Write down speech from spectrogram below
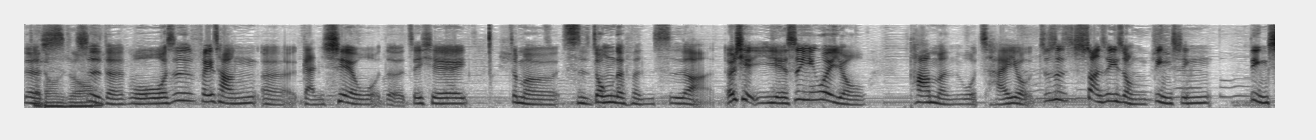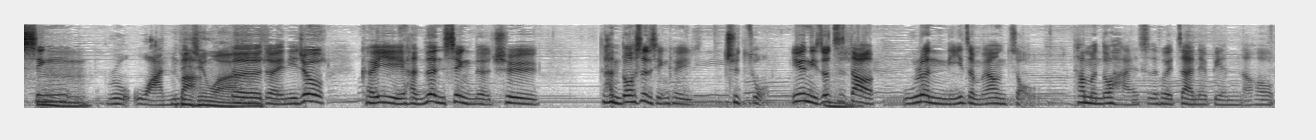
在对当中。是的，我我是非常呃感谢我的这些 这么始终的粉丝啊，而且也是因为有他们，我才有就是算是一种定心定心丸吧，定心丸。对对对，你就可以很任性的去很多事情可以去做，因为你就知道无论你怎么样走，他们都还是会在那边，然后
